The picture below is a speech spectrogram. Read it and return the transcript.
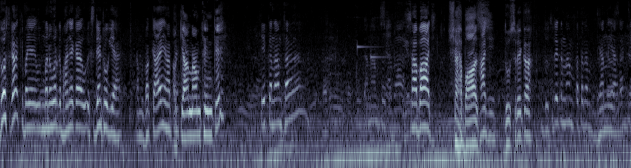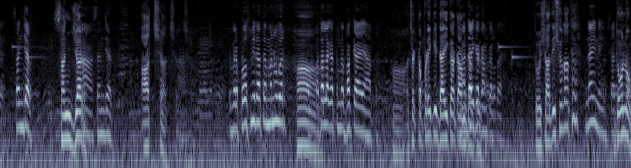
दोस्त का कि भाई मनोवर के भांजे का एक्सीडेंट हो गया है हम भाग के आए यहाँ और पे क्या नाम थे इनके एक का नाम था क्या नाम था शाहबाज शहबाज हाँ जी। दूसरे का दूसरे का नाम पता नहीं ध्यान नहीं आ रहा संजर संजर हाँ संजर अच्छा अच्छा अच्छा तो मेरा पड़ोस में रहा था मनोवर हाँ पता लगा तो मैं भाग के आया यहाँ पे हाँ अच्छा कपड़े की डाई का काम हाँ, डाई का करते काम करता है तो शादीशुदा थे नहीं नहीं शादी- दोनों?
